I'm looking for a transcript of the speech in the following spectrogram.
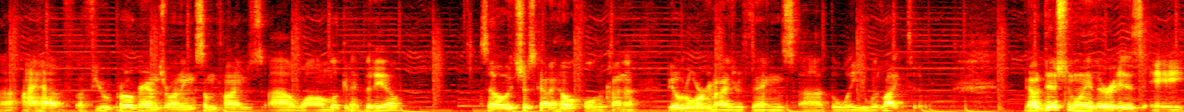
uh, I have a few programs running sometimes uh, while I'm looking at video. So it's just kind of helpful to kind of be able to organize your things uh, the way you would like to. Now additionally, there is a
